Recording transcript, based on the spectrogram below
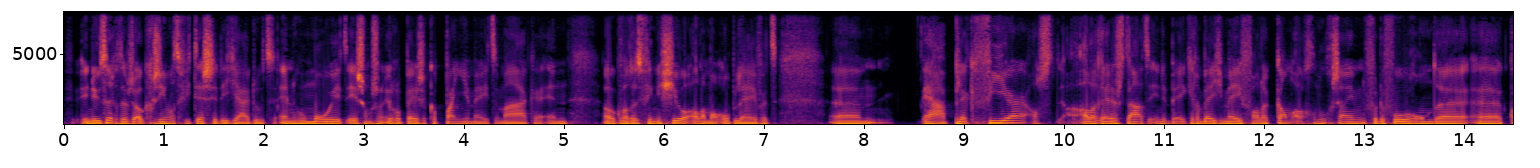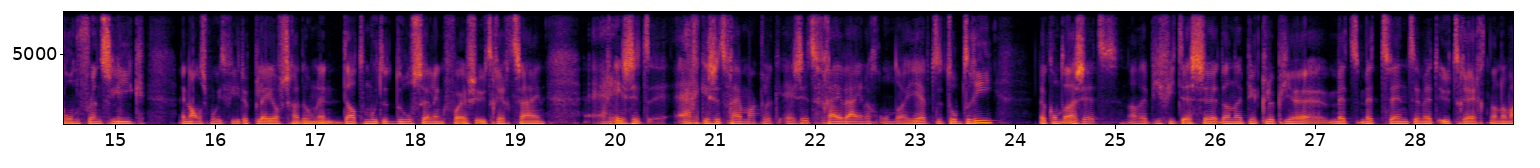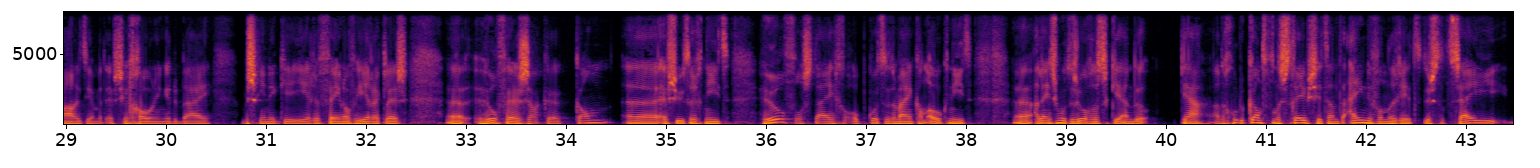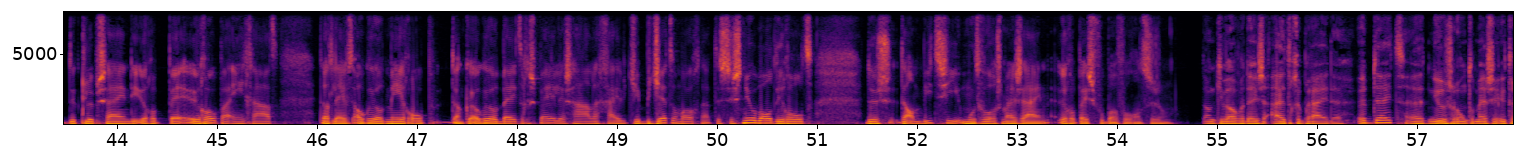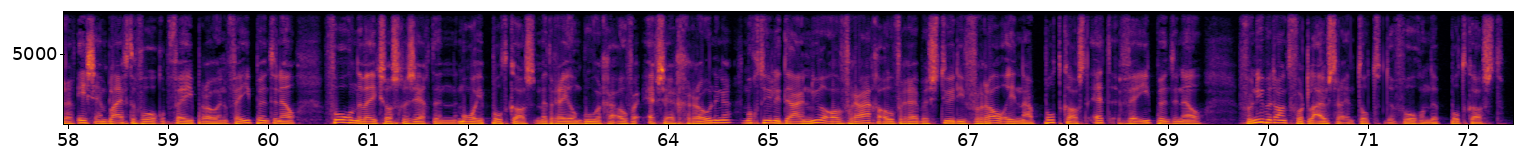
In Utrecht hebben ze ook gezien wat Vitesse dit jaar doet. En hoe mooi het is om zo'n Europese campagne mee te maken. En ook wat het financieel allemaal oplevert. Um, ja, plek 4, als alle resultaten in de beker een beetje meevallen, kan al genoeg zijn voor de voorronde uh, Conference League. En anders moet je via de play-offs gaan doen. En dat moet de doelstelling voor FC Utrecht zijn. Er is het, eigenlijk is het vrij makkelijk. Er zit vrij weinig onder. Je hebt de top 3. Dan komt AZ, dan heb je Vitesse, dan heb je een clubje met, met Twente, met Utrecht, dan normaal met FC Groningen erbij. Misschien een keer Herenveen of Heracles. Uh, heel ver zakken kan uh, FC Utrecht niet. Heel veel stijgen op korte termijn kan ook niet. Uh, alleen ze moeten zorgen dat ze een keer aan de ja, aan de goede kant van de streep zit aan het einde van de rit. Dus dat zij de club zijn die Europa ingaat, dat levert ook weer wat meer op. Dan kun je ook weer wat betere spelers halen. Ga je je budget omhoog. Nou, het is de sneeuwbal die rolt. Dus de ambitie moet volgens mij zijn Europees voetbal volgend seizoen. Dankjewel voor deze uitgebreide update. Het nieuws rondom SC Utrecht is en blijft te volgen op VPRO en V.nl. Volgende week, zoals gezegd, een mooie podcast met Reon Boerga over FC Groningen. Mochten jullie daar nu al vragen over hebben, stuur die vooral in naar podcast.vi.nl. Voor nu bedankt voor het luisteren en tot de volgende podcast.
